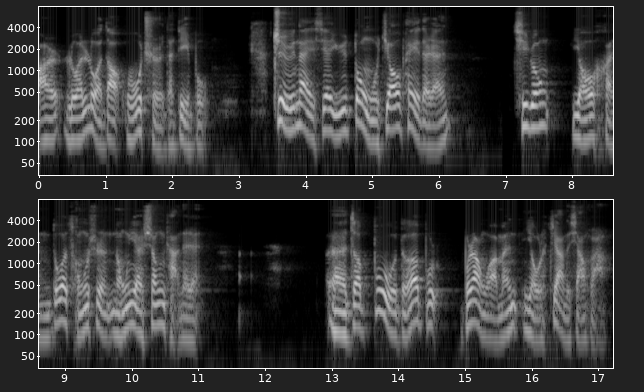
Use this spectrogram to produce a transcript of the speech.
而沦落到无耻的地步。至于那些与动物交配的人，其中有很多从事农业生产的人，呃，则不得不不让我们有了这样的想法：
